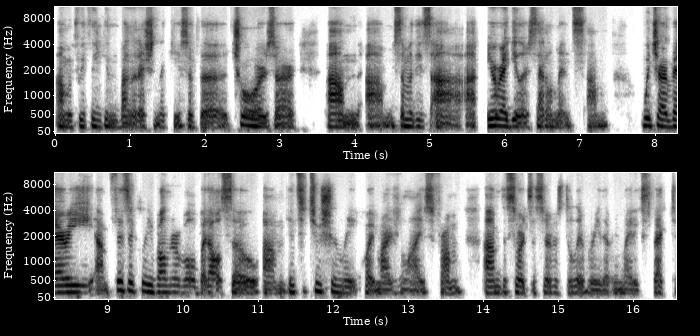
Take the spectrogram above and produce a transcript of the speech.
Um, if we think in Bangladesh, in the case of the chars, or um, um, some of these uh, uh, irregular settlements, um, which are very um, physically vulnerable, but also institutionally quite marginalized from the sorts of service delivery that we might expect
